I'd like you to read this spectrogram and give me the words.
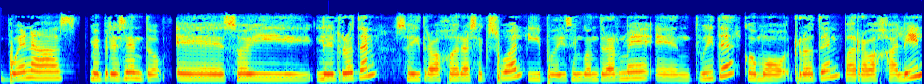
Buenas, me presento. Eh, soy Lil Rotten, soy trabajadora sexual y podéis encontrarme en Twitter como Rotten barra baja Lil.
